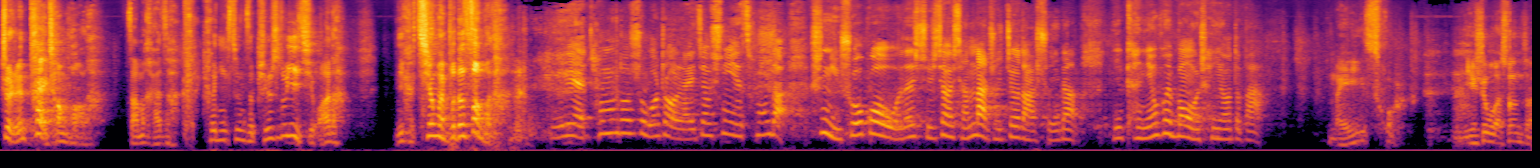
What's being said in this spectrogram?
这人太猖狂了，咱们孩子和你孙子平时都一起玩的，你可千万不能放过他。爷爷，他们都是我找来教训叶聪的，是你说过我在学校想打谁就打谁的，你肯定会帮我撑腰的吧？没错，你是我孙子，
